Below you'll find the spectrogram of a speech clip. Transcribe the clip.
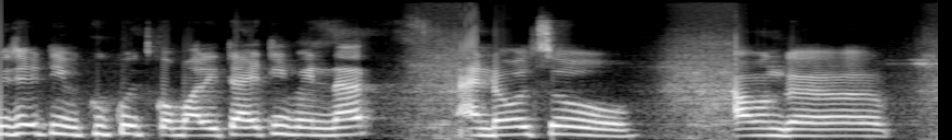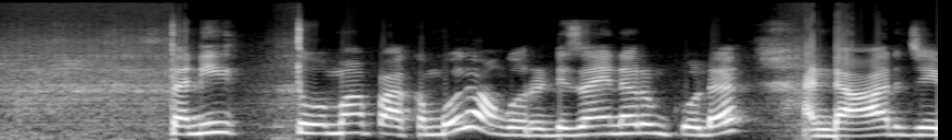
Vijay TV cook with Komali title winner and also அவங்க தனித்துவமாக பார்க்கும்போது அவங்க ஒரு டிசைனரும் கூட அண்ட் ஆர்ஜே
